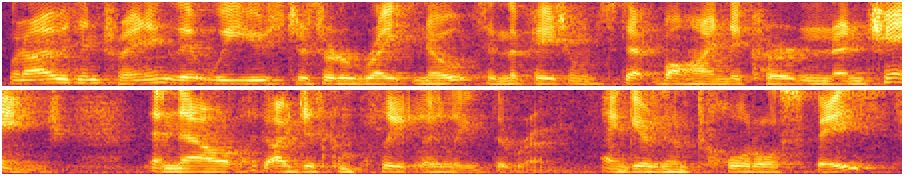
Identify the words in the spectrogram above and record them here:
when I was in training that we used to sort of write notes, and the patient would step behind a curtain and change. And now, like, I just completely leave the room and give them total space.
